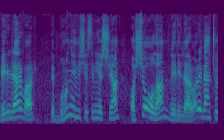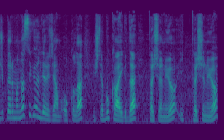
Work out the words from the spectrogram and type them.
veliler var ve bunun endişesini yaşayan aşı olan veliler var. E ben çocuklarımı nasıl göndereceğim okula? İşte bu kaygıda taşınıyor, taşınıyor.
